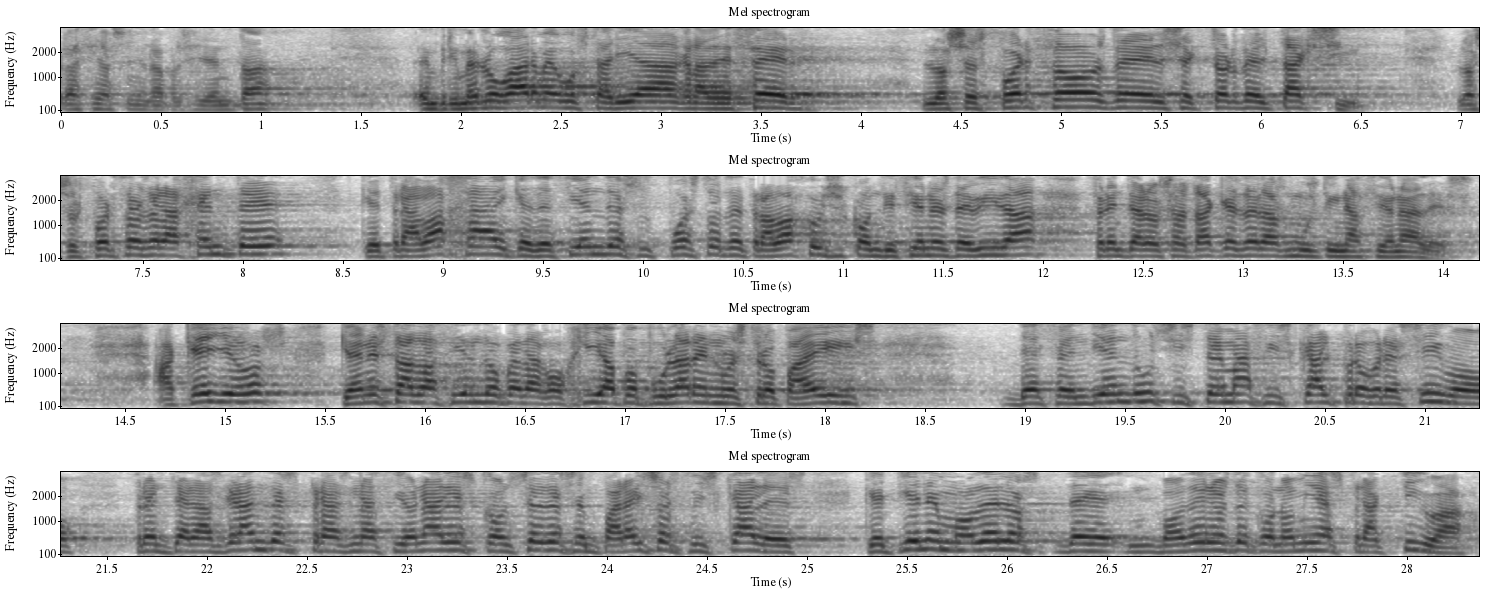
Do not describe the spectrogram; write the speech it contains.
Gracias, señora presidenta. En primer lugar, me gustaría agradecer los esfuerzos del sector del taxi, los esfuerzos de la gente que trabaja y que defiende sus puestos de trabajo y sus condiciones de vida frente a los ataques de las multinacionales. Aquellos que han estado haciendo pedagogía popular en nuestro país defendiendo un sistema fiscal progresivo frente a las grandes transnacionales con sedes en paraísos fiscales que tienen modelos de, modelos de economía extractiva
